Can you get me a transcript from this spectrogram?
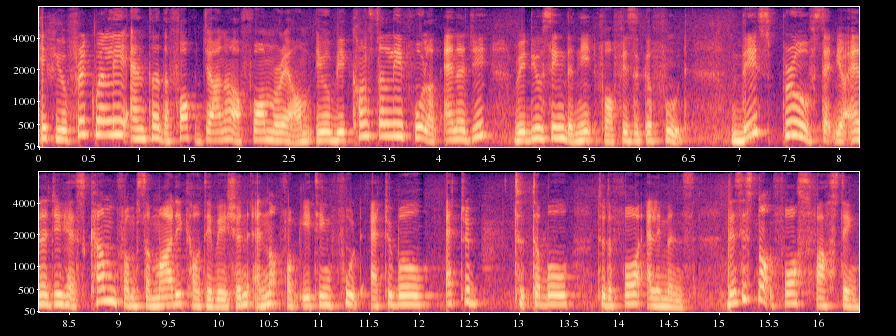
if you frequently enter the fourth jhana or form realm, you will be constantly full of energy, reducing the need for physical food. This proves that your energy has come from samadhi cultivation and not from eating food attributable, attributable to the four elements. This is not forced fasting.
